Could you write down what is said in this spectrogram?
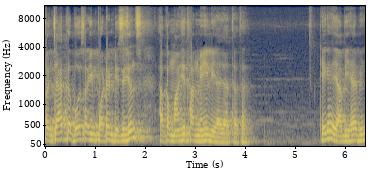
पंचायत का बहुत सारे इंपॉर्टेंट डिसीजंस आपका माझी थान में ही लिया जाता था। ठीक है? या अभी है अभी,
